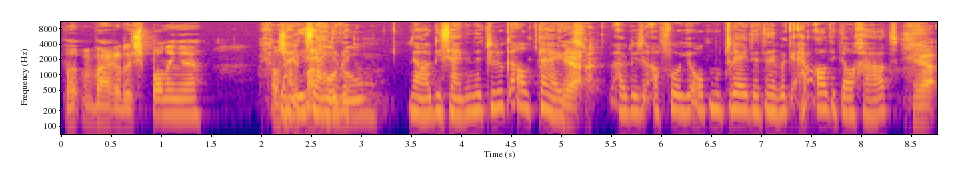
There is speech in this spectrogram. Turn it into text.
wa- waren de spanningen? Als Ja, ik het maar goed doe. Nou, die zijn er natuurlijk altijd. Ja. Dus voor je op moet treden, dat heb ik altijd al gehad. Ja.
